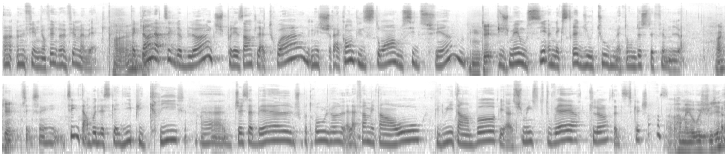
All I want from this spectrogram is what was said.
un, un film. Ils ont fait un film avec. fait que dans l'article de blog, je présente la toile, mais je raconte l'histoire aussi du film. Puis je mets aussi un extrait de YouTube, mettons, de ce film-là. OK. Tu sais, il est en bas de l'escalier, puis il crie. Euh, Jezabel, je sais pas trop, là, la femme est en haut, puis lui est en bas, puis la chemise toute ouverte, là. Ça dit quelque chose? Roméo et Juliette,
